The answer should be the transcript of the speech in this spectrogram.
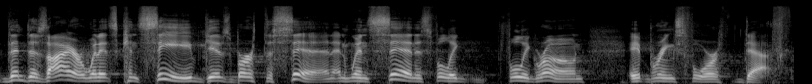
Then desire, when it's conceived, gives birth to sin, and when sin is fully, fully grown, it brings forth death.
